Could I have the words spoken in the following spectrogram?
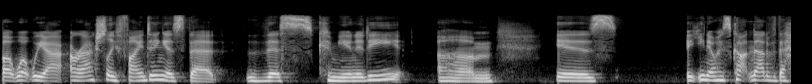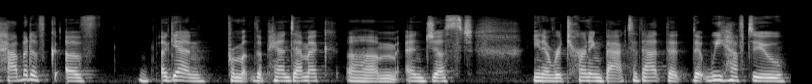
But what we are actually finding is that this community um, is, you know, has gotten out of the habit of, of again, from the pandemic um, and just, you know, returning back to that, that, that we have to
